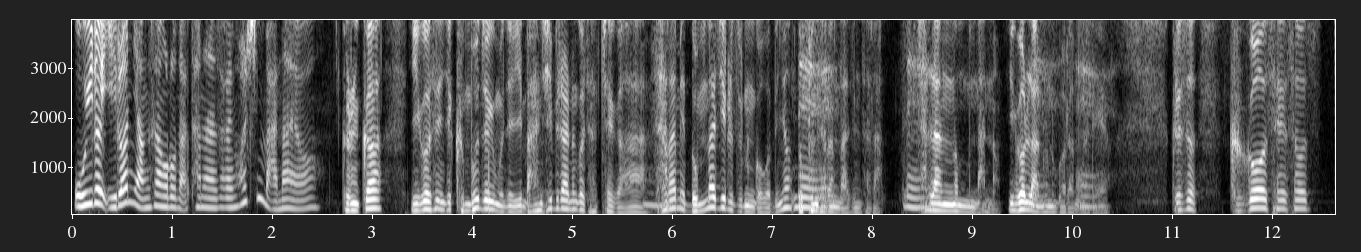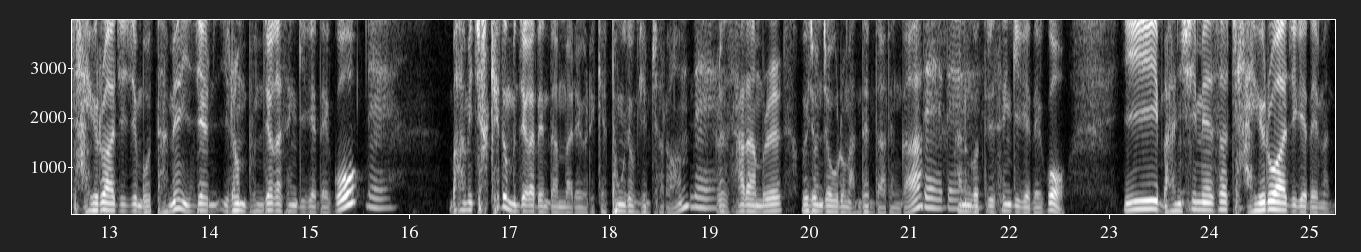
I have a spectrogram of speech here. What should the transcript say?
오히려 이런 양상으로 나타나는 사람이 훨씬 많아요. 그러니까 이것은 이제 근본적인 문제, 이 만십이라는 것 자체가 음. 사람의 높낮이를 두는 거거든요. 높은 네. 사람, 낮은 사람, 네. 잘난 놈, 못난 놈 이걸 네, 나누는 거란 네. 말이에요. 그래서 그것에서 자유로워지지 못하면 이제 이런 문제가 생기게 되고 네, 마음이 착해도 문제가 된단 말이에요. 이렇게 동정심처럼. 네. 그래서 사람을 의존적으로 만든다든가 네, 네. 하는 것들이 생기게 되고 이 만심에서 자유로워지게 되면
